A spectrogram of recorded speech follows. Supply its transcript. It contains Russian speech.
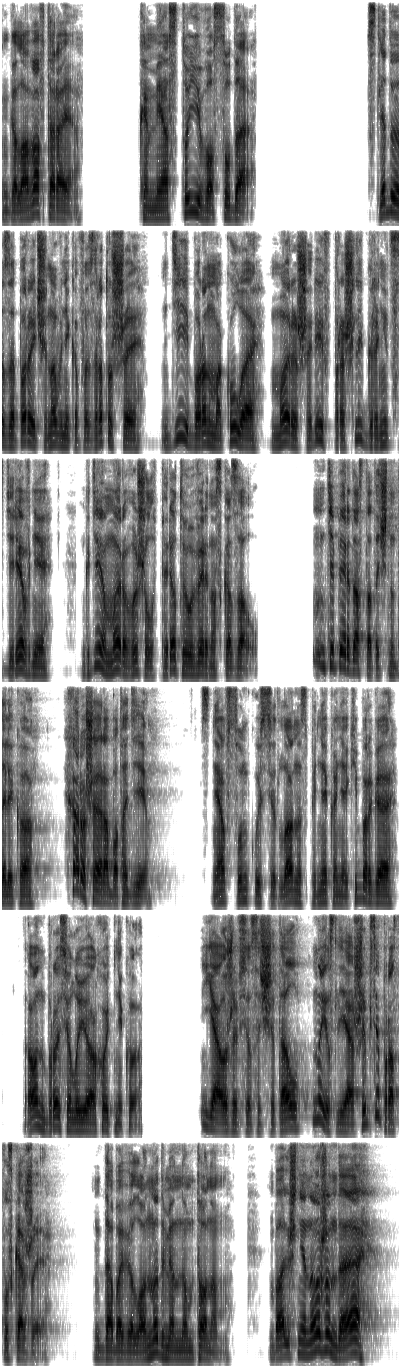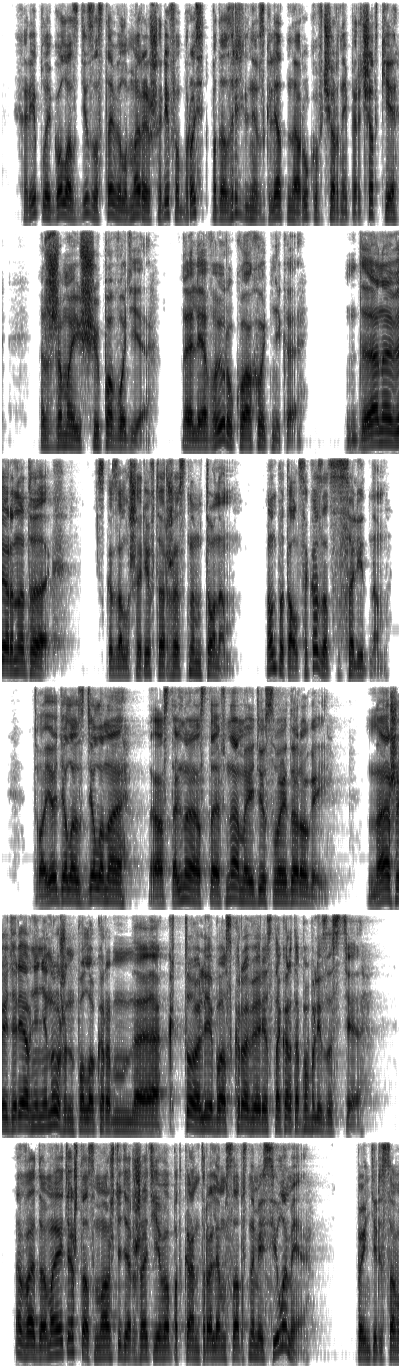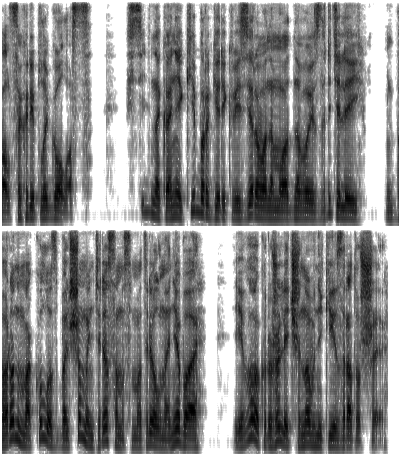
Глава вторая. К месту его суда. Следуя за парой чиновников из ратуши, Ди и барон Макула, мэр и шериф прошли к границе деревни, где мэр вышел вперед и уверенно сказал. «Теперь достаточно далеко. Хорошая работа, Ди». Сняв сумку с седла на спине коня киборга, он бросил ее охотнику. «Я уже все сосчитал, но если я ошибся, просто скажи», — добавил он надменным тоном. «Больше не нужен, да?» Хриплый голос Ди заставил мэра и шерифа бросить подозрительный взгляд на руку в черной перчатке, сжимающую поводья. Левую руку охотника. «Да, наверное, так», — сказал шериф торжественным тоном. Он пытался казаться солидным. «Твоё дело сделано, а остальное оставь нам и иди своей дорогой. Нашей деревне не нужен полукрм... Э, кто-либо с кровью аристократа поблизости. Вы думаете, что сможете держать его под контролем собственными силами?» — поинтересовался хриплый голос. Сидя на коне киборге, реквизированном у одного из зрителей, барон Макула с большим интересом смотрел на небо, его окружали чиновники из ратуши.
